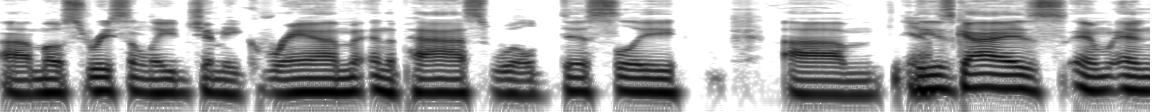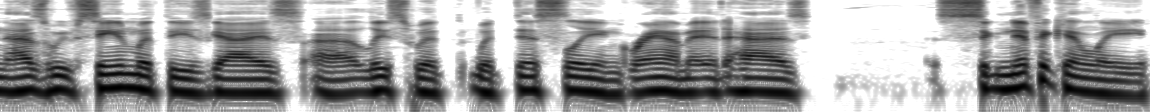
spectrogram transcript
uh, most recently, Jimmy Graham in the past, Will Dissly. Um, yeah. These guys, and, and as we've seen with these guys, uh, at least with with Dissly and Graham, it has significantly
